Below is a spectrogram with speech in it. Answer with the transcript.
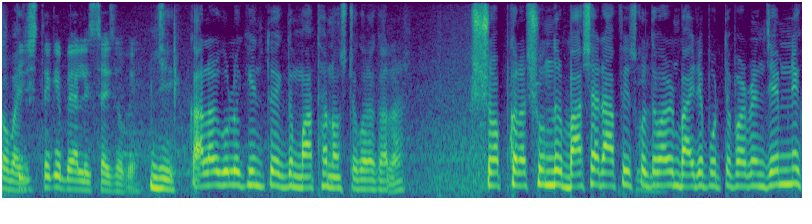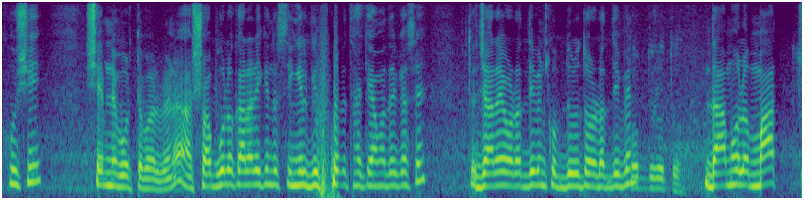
সবাই। 32 থেকে বিয়াল্লিশ সাইজ হবে। জি কালারগুলো কিন্তু একদম মাথা নষ্ট করা কালার সব কালার সুন্দর বাসায় রাফ ইউজ করতে পারবেন বাইরে পড়তে পারবেন যেমনি খুশি। সেমনি পড়তে পারবেন আর সবগুলো কালারই কিন্তু সিঙ্গেল পিস করে থাকে আমাদের কাছে। তো যারাই অর্ডার দিবেন খুব দ্রুত অর্ডার দিবেন। খুব দ্রুত। দাম হলো মাত্র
